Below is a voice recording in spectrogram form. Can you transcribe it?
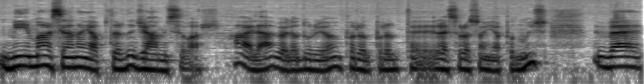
Mimar Sinan'a yaptırdığı camisi var. Hala böyle duruyor. Pırıl pırıl restorasyon yapılmış ve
